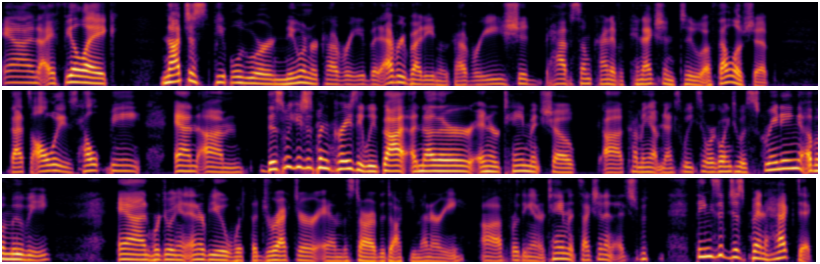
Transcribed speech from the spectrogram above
and I feel like not just people who are new in recovery, but everybody in recovery should have some kind of a connection to a fellowship. That's always helped me. And um, this week has just been crazy. We've got another entertainment show uh, coming up next week. So we're going to a screening of a movie and we're doing an interview with the director and the star of the documentary uh, for the entertainment section. And just, things have just been hectic.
